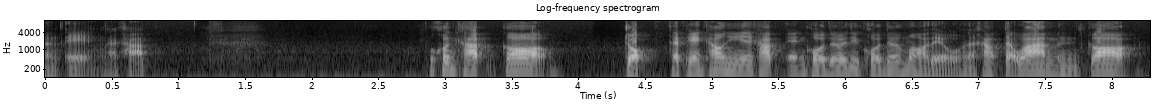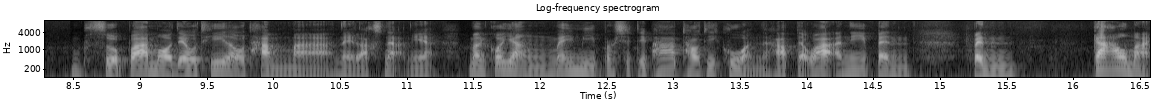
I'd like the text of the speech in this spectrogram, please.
นั่นเองนะครับ ทุกคนครับก็จบแต่เพียงเท่านี้นะครับ encoder decoder model นะครับ แต่ว่ามันก็ สรุปว่าโมเดลที่เราทำมาในลักษณะนี้มันก็ยังไม่มีประสิทธิภาพเท่าที่ควรนะครับ แต่ว่าอันนี้เป็นเป็นก้าวใหม่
